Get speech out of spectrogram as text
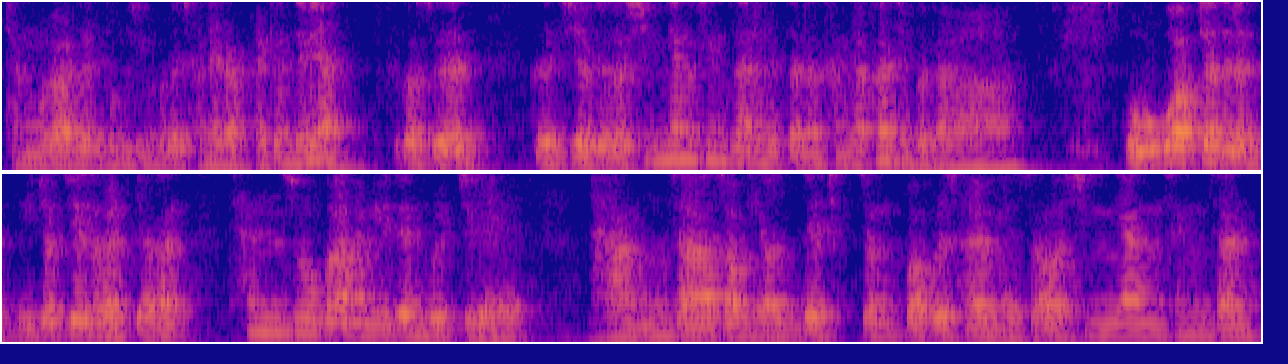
작물화된 동식물의 잔해가 발견되면 그것은 그 지역에서 식량 생산을 했다는 강력한 증거다. 고고학자들은 유적지에서 발견한 탄소가 함유된 물질에 방사성 연대 측정법을 사용해서 식량 생산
